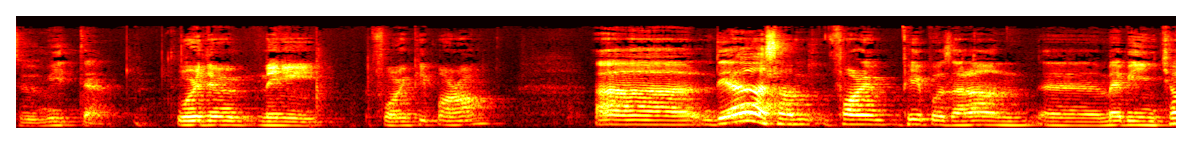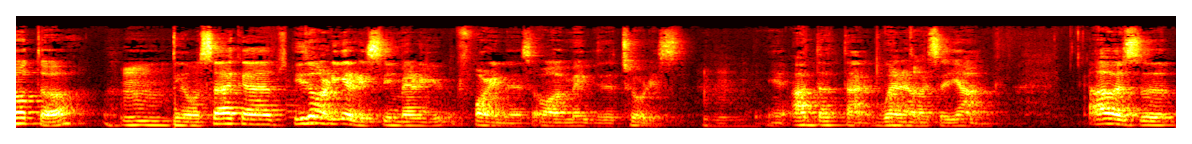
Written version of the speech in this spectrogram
to meet them. Were there many foreign people around? Uh, there are some foreign peoples around, uh, maybe in Kyoto, in Osaka. You don't really see many foreigners or maybe the tourists Yeah, at that time when I was young. I was uh,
